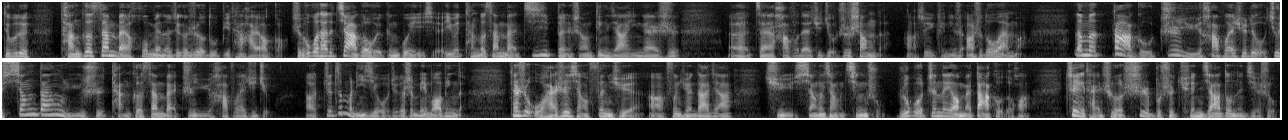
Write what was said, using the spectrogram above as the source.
对不对？坦克三百后面的这个热度比它还要高，只不过它的价格会更贵一些，因为坦克三百基本上定价应该是，呃，在哈弗的 H 九之上的啊，所以肯定是二十多万嘛。那么大狗之于哈弗 H 六，就相当于是坦克三百之于哈弗 H 九啊，就这么理解，我觉得是没毛病的。但是我还是想奉劝啊，奉劝大家去想想清楚，如果真的要买大狗的话，这台车是不是全家都能接受？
